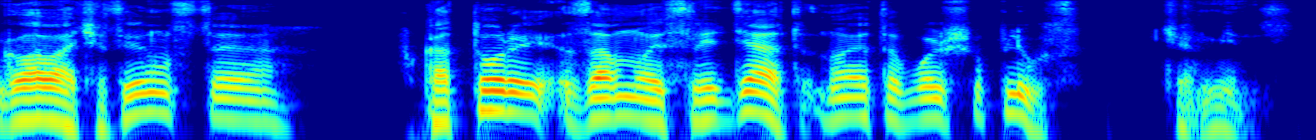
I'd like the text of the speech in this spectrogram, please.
Глава 14, в которой за мной следят, но это больше плюс, чем минус.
